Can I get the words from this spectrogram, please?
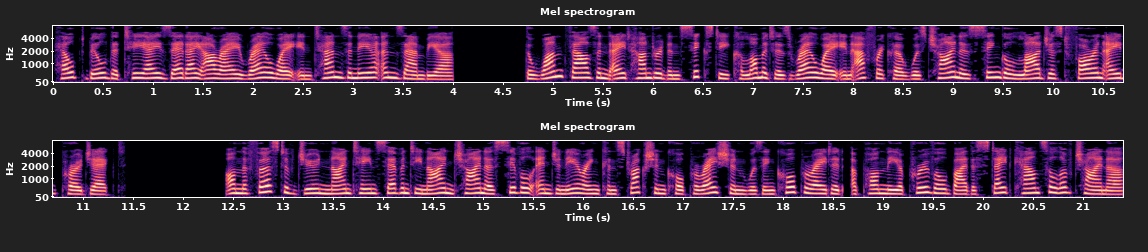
helped build the TAZARA railway in Tanzania and Zambia. The 1,860 km railway in Africa was China's single largest foreign aid project. On 1 June 1979 China Civil Engineering Construction Corporation was incorporated, upon the approval by the State Council of China.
